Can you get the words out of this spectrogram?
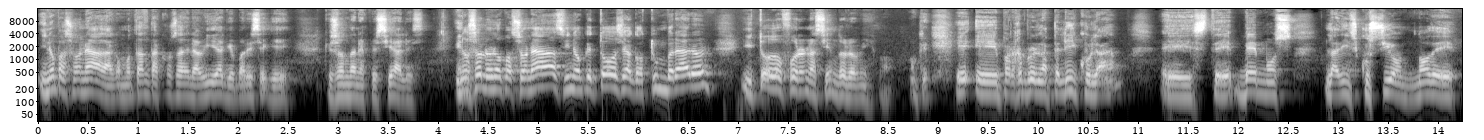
Y no pasó nada, como tantas cosas de la vida que parece que, son tan especiales. Y no solo no pasó nada, sino que todos se acostumbraron y todos fueron haciendo lo mismo. Okay. Eh, eh, por ejemplo, en la película este, vemos la discusión ¿no? de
